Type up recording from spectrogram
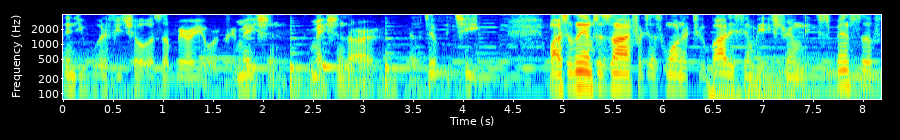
than you would if you chose a burial or cremation. Cremations are relatively cheap. Mausoleums designed for just one or two bodies can be extremely expensive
